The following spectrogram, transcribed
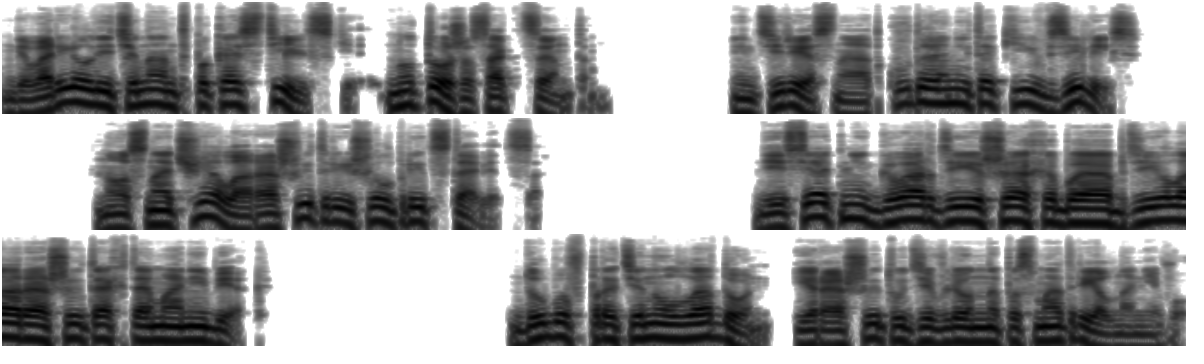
Говорил лейтенант по-кастильски, но тоже с акцентом. Интересно, откуда они такие взялись? Но сначала Рашид решил представиться. Десятник гвардии Шахаба Абдила Рашид Ахтамани-бек. Дубов протянул ладонь, и Рашид удивленно посмотрел на него.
